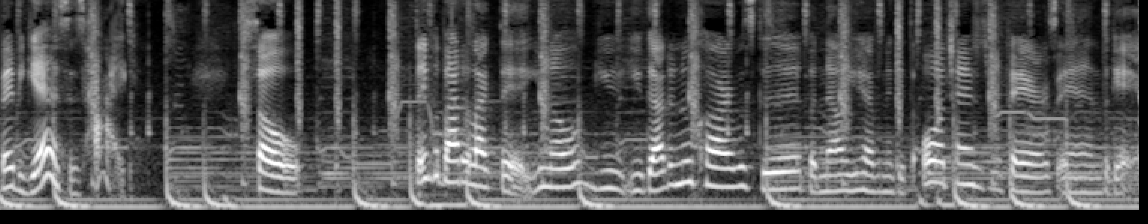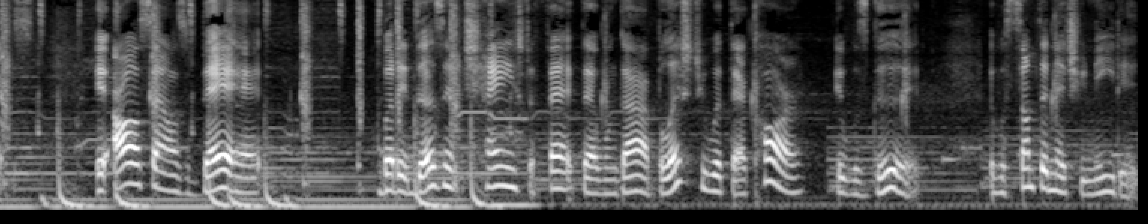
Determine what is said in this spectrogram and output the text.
Baby, gas is high. So, think about it like that. You know, you, you got a new car, it was good, but now you're having to get the oil changes, repairs, and the gas. It all sounds bad, but it doesn't change the fact that when God blessed you with that car, it was good. It was something that you needed.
